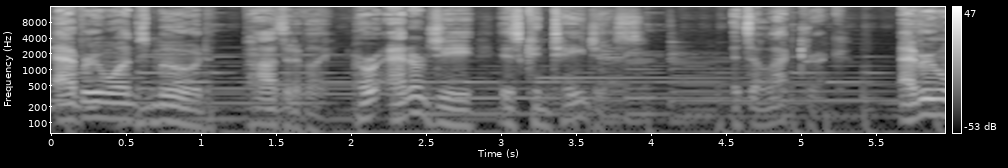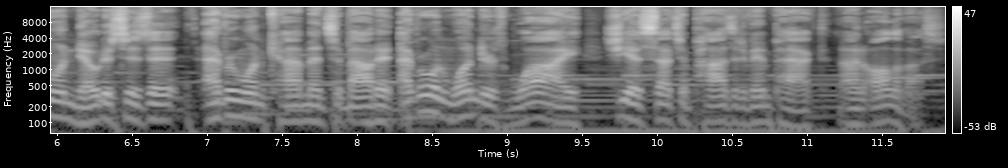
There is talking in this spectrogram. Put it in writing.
everyone's mood positively. Her energy is contagious, it's electric. Everyone notices it, everyone comments about it, everyone wonders why she has such a positive impact on all of us.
